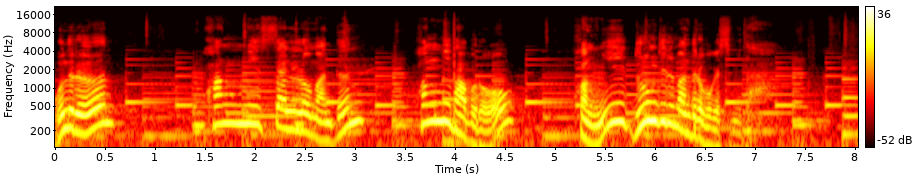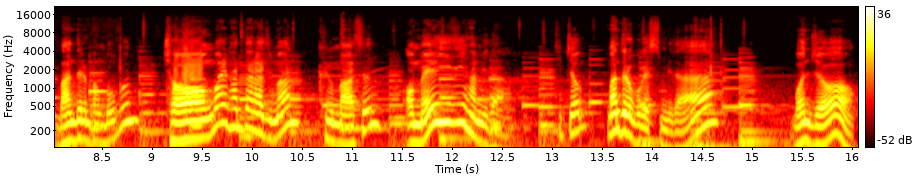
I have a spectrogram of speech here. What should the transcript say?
오늘은 황미쌀로 만든 황미밥으로 황미 누룽지를 만들어 보겠습니다. 만드는 방법은 정말 간단하지만 그 맛은 어메이징합니다. 직접 만들어 보겠습니다. 먼저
